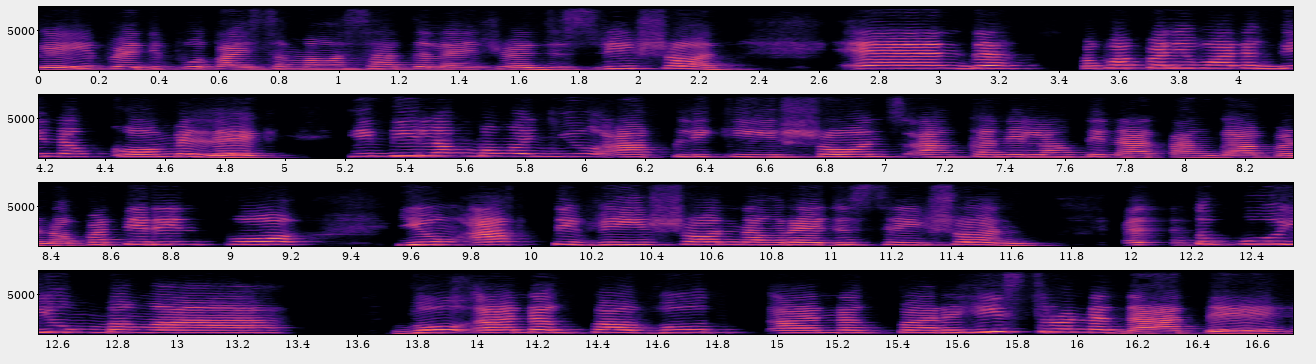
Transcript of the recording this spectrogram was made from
Okay, pwede po tayo sa mga satellite registration. And pagpapaliwanag din ng COMELEC, hindi lang mga new applications ang kanilang tinatanggap. Ano? Pati rin po yung activation ng registration. Ito po yung mga vote, uh, nagpa-vote, uh, nagpa-rehistro na dati,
